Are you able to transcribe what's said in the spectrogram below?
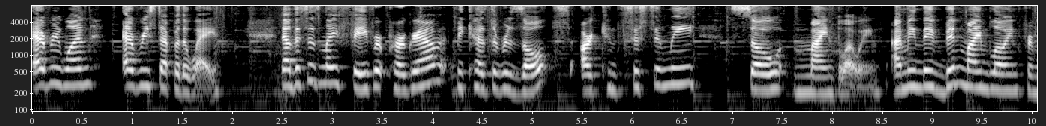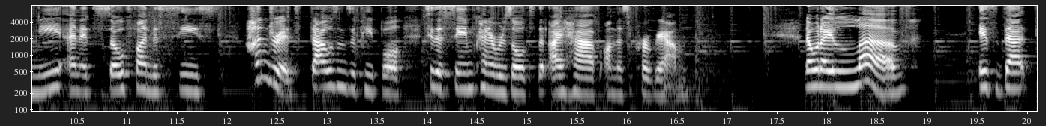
everyone every step of the way. Now, this is my favorite program because the results are consistently so mind blowing. I mean, they've been mind blowing for me, and it's so fun to see hundreds, thousands of people see the same kind of results that I have on this program. Now, what I love is that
